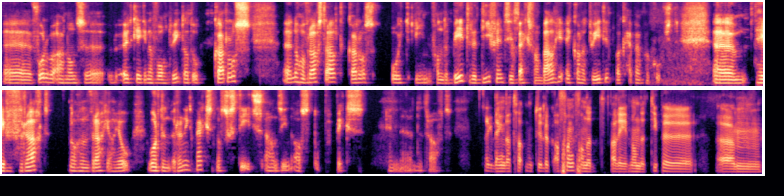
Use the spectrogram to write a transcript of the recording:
uh, voor we aan ons uitkijken naar volgende week, dat ook Carlos nog een vraag stelt. Carlos, ooit een van de betere defensive backs van België. Ik kan het weten, want ik heb hem gecoacht. Um, hij vraagt nog een vraagje aan jou. Worden running backs nog steeds aanzien als toppicks in uh, de draft? Ik denk dat dat natuurlijk afhangt van, het, allez, van de type um,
